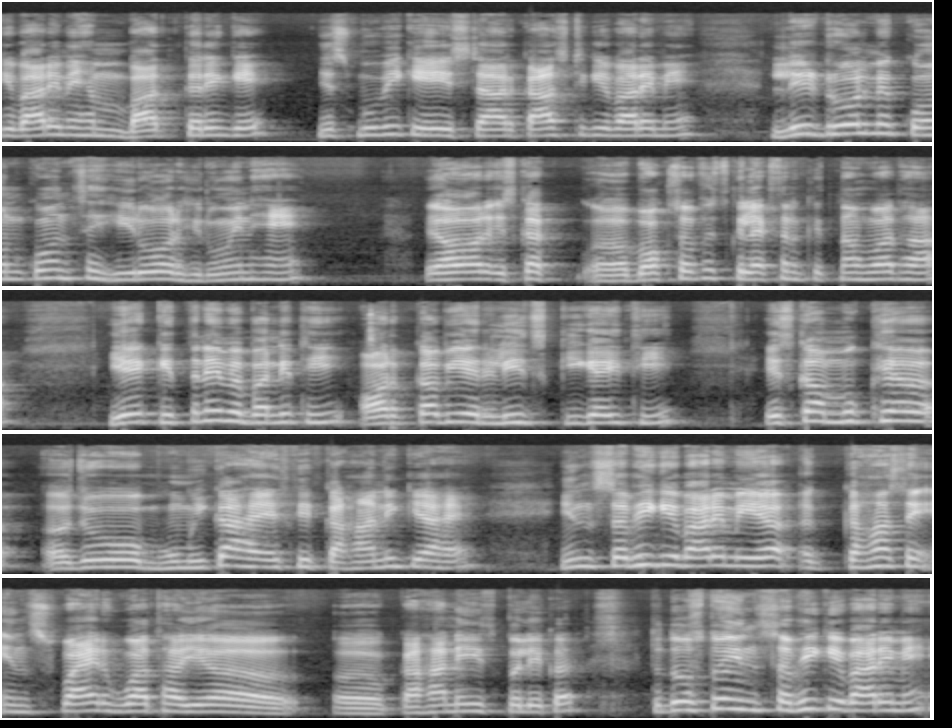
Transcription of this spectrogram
के बारे में हम बात करेंगे। इस मूवी के स्टार कास्ट के बारे में लीड रोल में कौन कौन से हीरो और हीरोइन हैं, और इसका बॉक्स ऑफ़िस कलेक्शन कितना हुआ था ये कितने में बनी थी और कब ये रिलीज़ की गई थी? इसका मुख्य जो भूमिका है, इसकी कहानी क्या है? इन सभी के बारे में यह कहाँ से इंस्पायर हुआ था यह कहानी इस पर लेकर? तो दोस्तों, इन सभी के बारे में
